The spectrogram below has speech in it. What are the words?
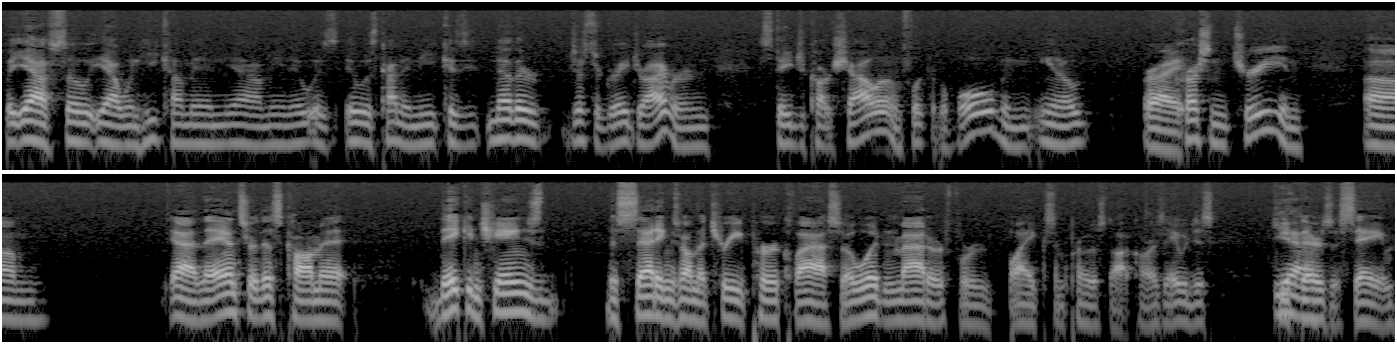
but yeah, so yeah, when he come in, yeah, I mean it was it was kind of neat because another just a great driver and stage a car shallow and flicker the bulb and you know right. crushing the tree and um, Yeah. And to answer to this comment, they can change the settings on the tree per class, so it wouldn't matter for bikes and pro stock cars. They would just keep Yeah. theirs the same.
